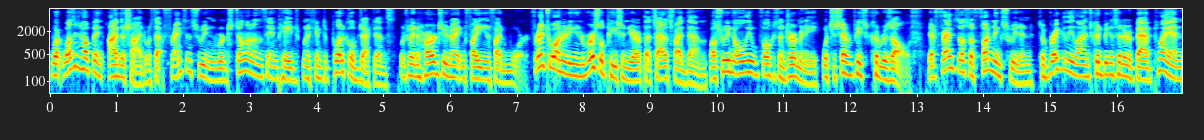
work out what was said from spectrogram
What wasn't helping either side was that France and Sweden were still not on the same page when it came to political objectives, which made it hard to unite and fight a unified war. France wanted a universal peace in Europe that satisfied them, while Sweden only focused on Germany, which a separate peace could resolve. Yet France is also funding Sweden, so breaking the alliance could be considered a bad plan.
